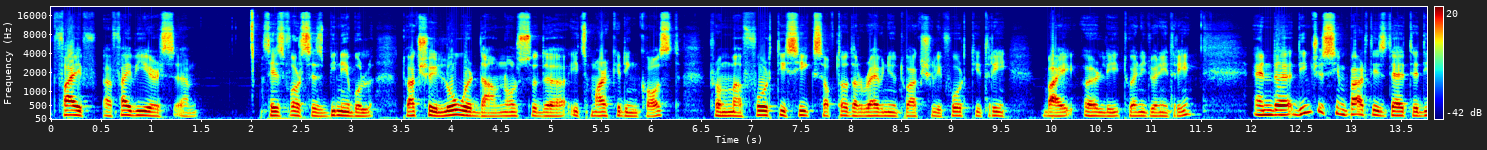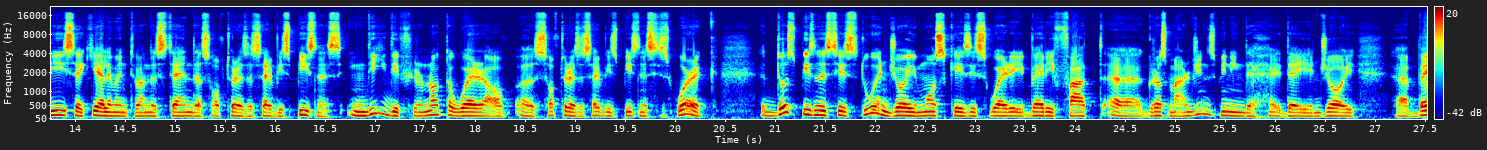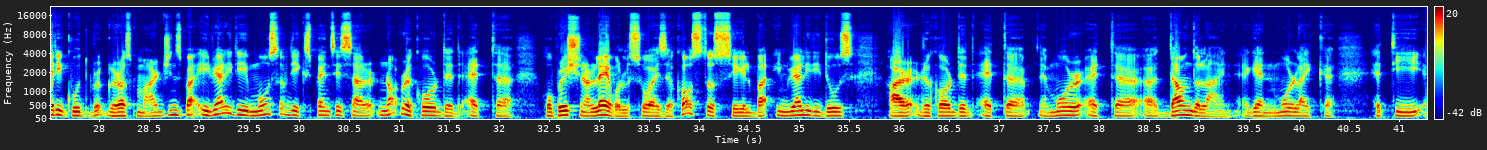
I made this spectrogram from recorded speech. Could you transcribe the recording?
five five years. Um, Salesforce has been able to actually lower down also the its marketing cost from uh, 46 of total revenue to actually 43 by early 2023. And uh, the interesting part is that this is a key element to understand the software as a service business. Indeed, if you're not aware of uh, software as a service businesses work, those businesses do enjoy in most cases very very fat uh, gross margins, meaning that they enjoy uh, very good gross margins. But in reality, most of the expenses are not recorded at uh, operational level, so as a cost of sale. But in reality, those are recorded at uh, more at uh, down the line. Again, more like at the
